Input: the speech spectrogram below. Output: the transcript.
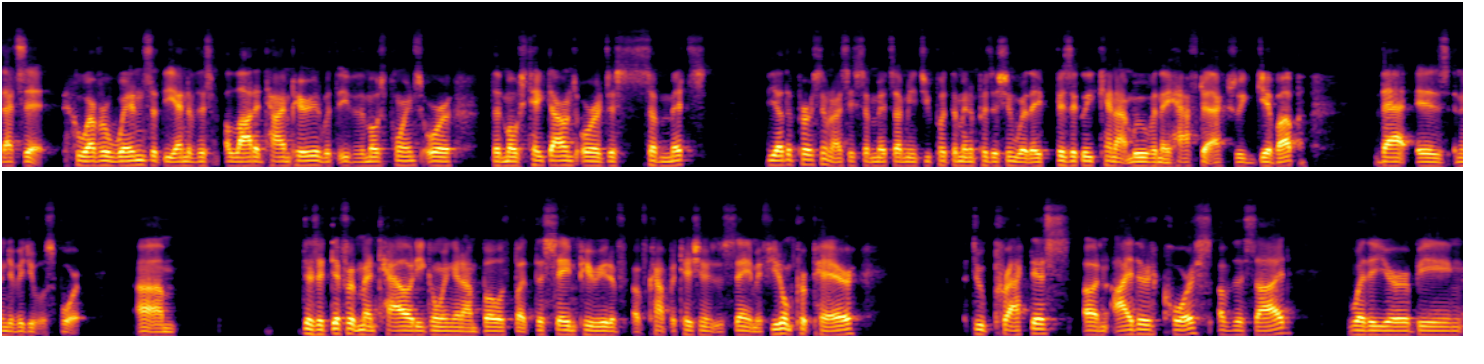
that's it. Whoever wins at the end of this allotted time period with either the most points or the most takedowns, or just submits the other person. When I say submits, I mean you put them in a position where they physically cannot move and they have to actually give up. That is an individual sport. Um, there's a different mentality going in on both, but the same period of, of competition is the same. If you don't prepare through practice on either course of the side, whether you're being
